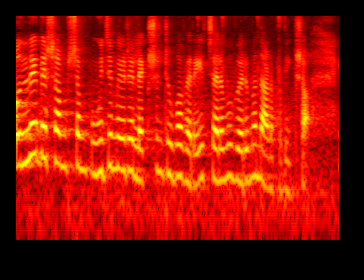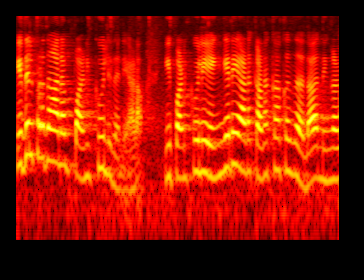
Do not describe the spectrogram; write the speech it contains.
ഒന്നേ ദശാംശം പൂജ്യം ഏഴ് ലക്ഷം രൂപ വരെ ചെലവ് വരുമെന്നാണ് പ്രതീക്ഷ. ഇതിൽ പ്രധാനം പണിക്കൂലി തന്നെയാണ്. ഈ പണിക്കൂലി എങ്ങനെയാണ് കണക്കാക്കുന്നതെന്ന് നിങ്ങൾ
